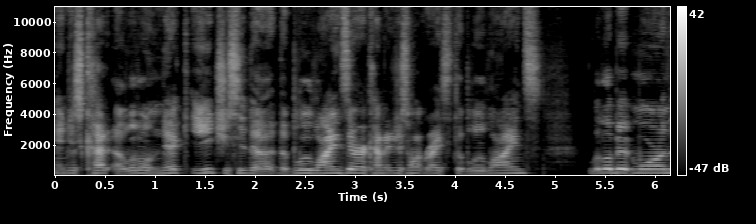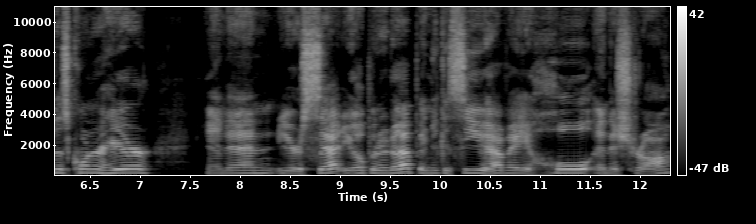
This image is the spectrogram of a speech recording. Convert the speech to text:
and just cut a little nick each. You see the, the blue lines there? I kind of just went right to the blue lines. A little bit more in this corner here. And then you're set. You open it up and you can see you have a hole in the straw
